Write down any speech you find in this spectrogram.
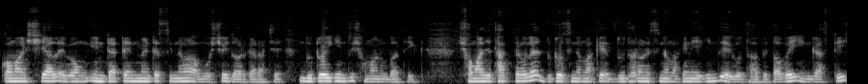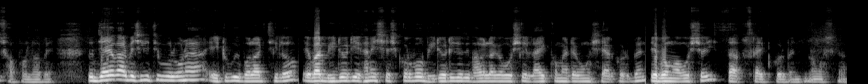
কমার্শিয়াল এবং এন্টারটেনমেন্টের সিনেমা অবশ্যই দরকার আছে। দুটোই কিন্তু সমানুপাতিক। সমাজে থাকতে হলে দুটো সিনেমাকে, দু ধরনের সিনেমাকে নিয়ে কিন্তু এগোতে হবে, তবেই ইন্ডাস্ট্রি সফল হবে। তো যাই হোক, আর বেশি কিছু বলব না, এইটুকুই বলার ছিল। এবার ভিডিওটি এখানেই শেষ করব। ভিডিওটি যদি ভালো লাগে, অবশ্যই লাইক কমেন্ট এবং শেয়ার করবেন এবং অবশ্যই সাবস্ক্রাইব করবেন। নমস্কার।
